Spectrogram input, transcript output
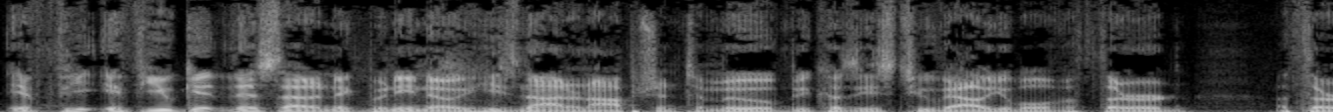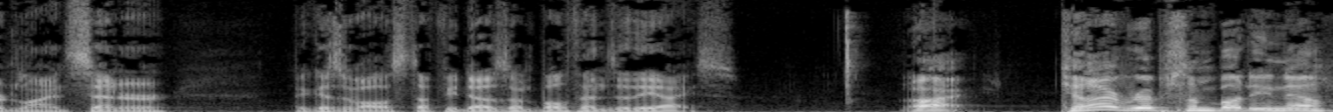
If he, if you get this out of Nick Bonino, he's not an option to move because he's too valuable of a third a third line center because of all the stuff he does on both ends of the ice. All right. Can I rip somebody now?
